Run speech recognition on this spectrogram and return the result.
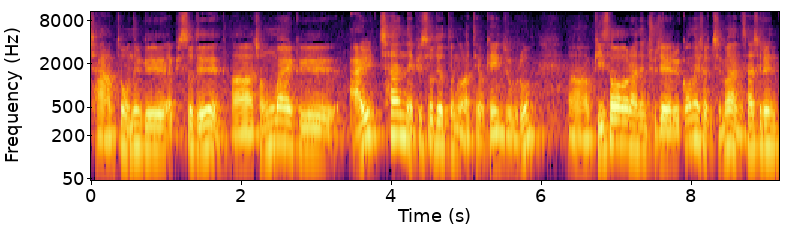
네. 자, 아무튼 오늘 그 에피소드 아, 정말 그 알찬 에피소드였던 것 같아요. 개인적으로 어, 비서라는 주제를 꺼내셨지만 사실은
